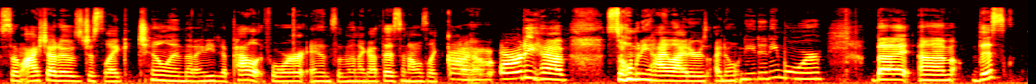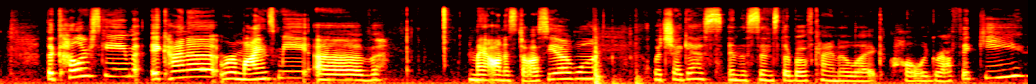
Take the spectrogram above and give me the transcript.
some eyeshadows just like chilling that I needed a palette for and so then I got this and I was like god I have, already have so many highlighters I don't need any more but um, this the color scheme it kind of reminds me of my Anastasia one which I guess in the sense they're both kind of like holographic-y.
